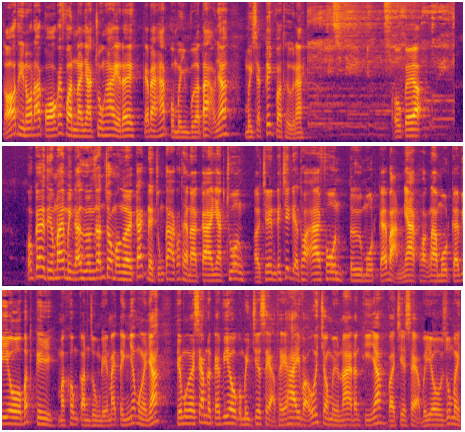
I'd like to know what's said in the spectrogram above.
Đó thì nó đã có cái phần là nhạc chuông hay ở đây. Cái bài hát của mình vừa tạo nhá. Mình sẽ kích vào thử này. Ok ạ. Ok, thì hôm nay mình đã hướng dẫn cho mọi người cách để chúng ta có thể là cài nhạc chuông ở trên cái chiếc điện thoại iPhone từ một cái bản nhạc hoặc là một cái video bất kỳ mà không cần dùng đến máy tính nhé mọi người nhé. Thì mọi người xem được cái video của mình, chia sẻ thấy hay và ích cho mình like đăng ký nhé và chia sẻ video giúp mình.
